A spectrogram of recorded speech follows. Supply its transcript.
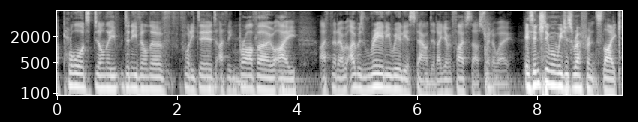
applaud Denis, Denis Villeneuve for what he did. I think bravo. I I thought I, I was really, really astounded. I gave it five stars straight away. it's interesting when we just reference like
